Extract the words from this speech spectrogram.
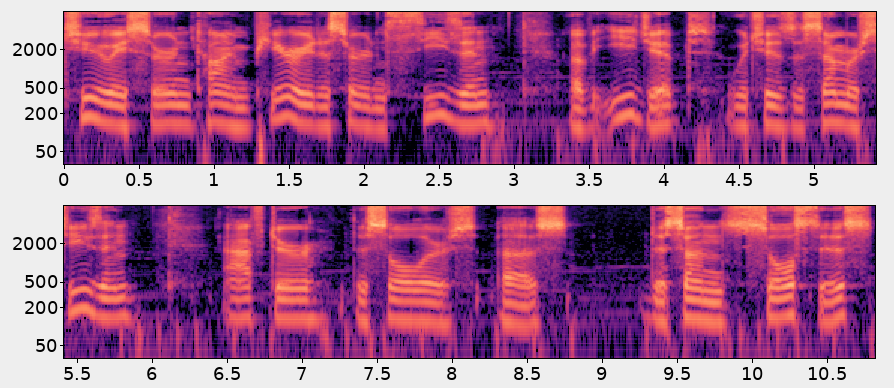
to a certain time period, a certain season of Egypt, which is the summer season after the solar, uh, the sun solstice,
